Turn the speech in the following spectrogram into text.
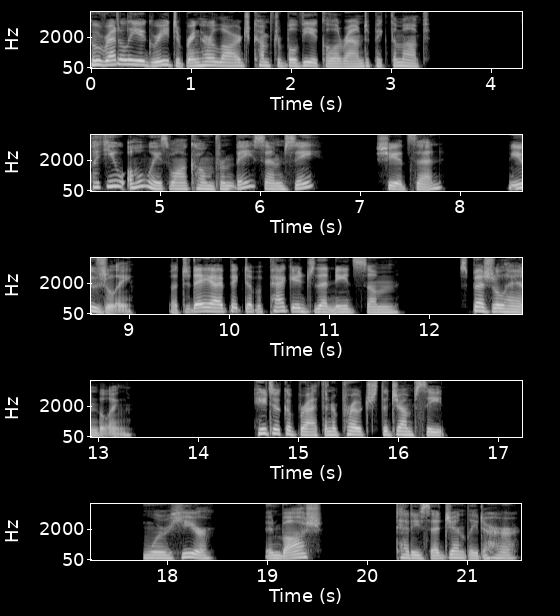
who readily agreed to bring her large, comfortable vehicle around to pick them up. But you always walk home from base, MC, she had said. Usually, but today I picked up a package that needs some special handling. He took a breath and approached the jump seat. We're here. In Bosch? Teddy said gently to her.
